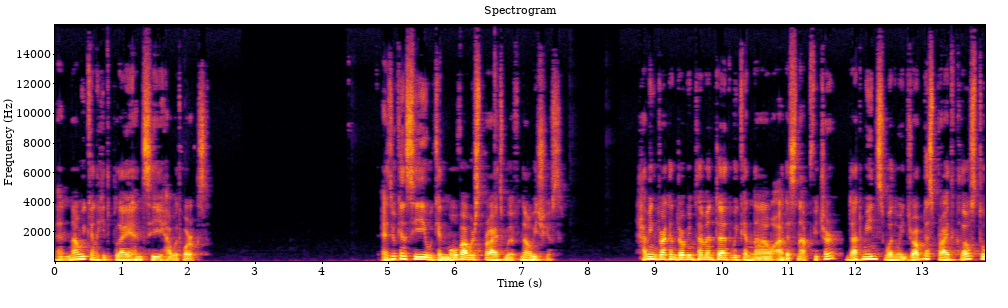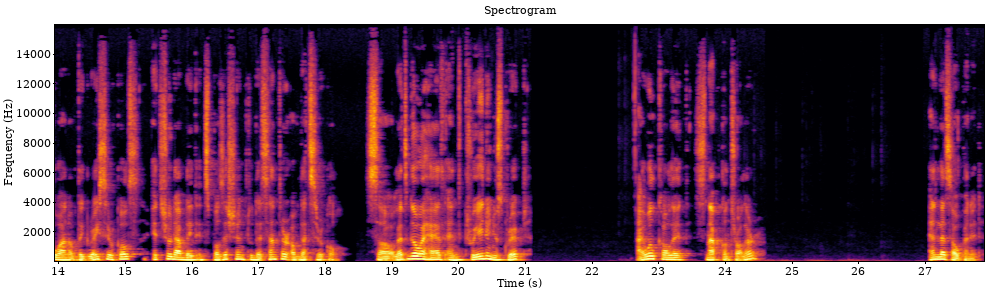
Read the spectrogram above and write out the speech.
And now we can hit play and see how it works. As you can see, we can move our sprites with no issues. Having drag and drop implemented, we can now add a snap feature. That means when we drop the sprite close to one of the gray circles, it should update its position to the center of that circle. So let's go ahead and create a new script. I will call it snap controller. And let's open it.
